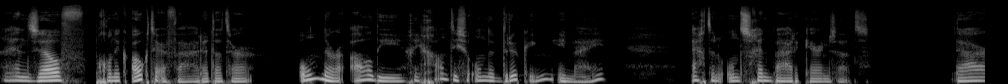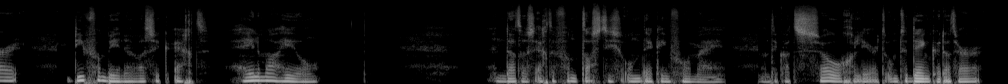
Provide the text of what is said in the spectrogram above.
En zelf begon ik ook te ervaren dat er onder al die gigantische onderdrukking in mij echt een onschendbare kern zat. Daar, diep van binnen, was ik echt helemaal heel. En dat was echt een fantastische ontdekking voor mij. Want ik had zo geleerd om te denken dat er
